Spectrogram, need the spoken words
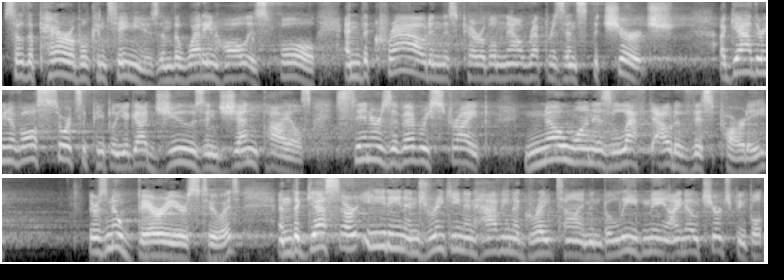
So the parable continues, and the wedding hall is full. And the crowd in this parable now represents the church, a gathering of all sorts of people. You got Jews and Gentiles, sinners of every stripe. No one is left out of this party. There's no barriers to it. And the guests are eating and drinking and having a great time. And believe me, I know church people,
